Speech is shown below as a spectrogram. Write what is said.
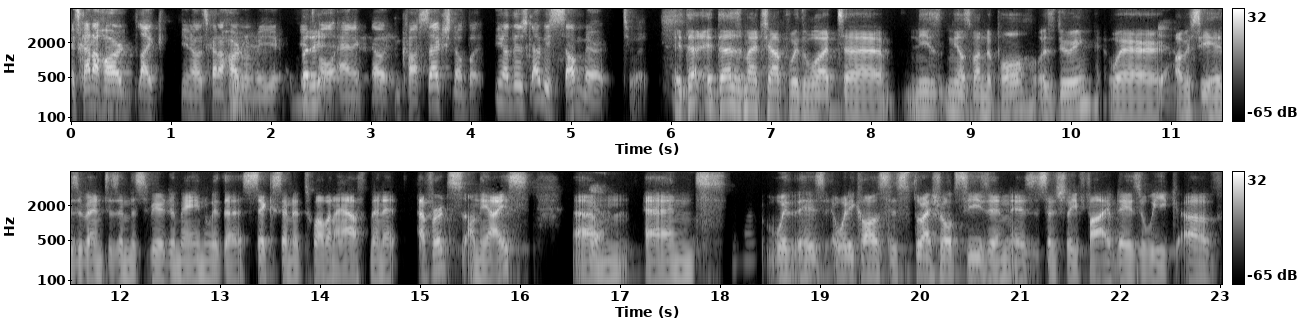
it's kind of hard, like you know, it's kind of hard when we but it's it, all anecdote and cross sectional, but you know, there's got to be some merit to it. It it does match up with what uh, Niels, Nils van der Poel was doing, where yeah. obviously his event is in the severe domain with a six and a 12 and a half minute efforts on the ice. Um, yeah. And with his what he calls his threshold season is essentially five days a week of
